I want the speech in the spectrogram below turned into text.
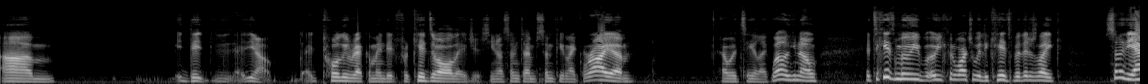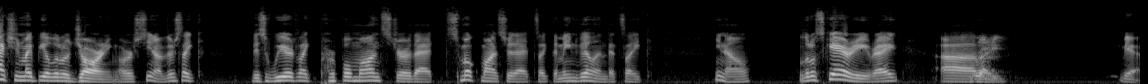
Um, they, you know, I totally recommend it for kids of all ages. You know, sometimes something like Raya, I would say like, well, you know, it's a kids movie, but you could watch it with the kids. But there's like some of the action might be a little jarring, or you know, there's like this weird like purple monster that smoke monster that's like the main villain. That's like, you know, a little scary, right? Um, right. Yeah.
